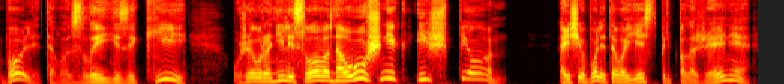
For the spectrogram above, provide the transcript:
Более того, злые языки уже уронили слово «наушник» и «шпион». А еще более того, есть предположение –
